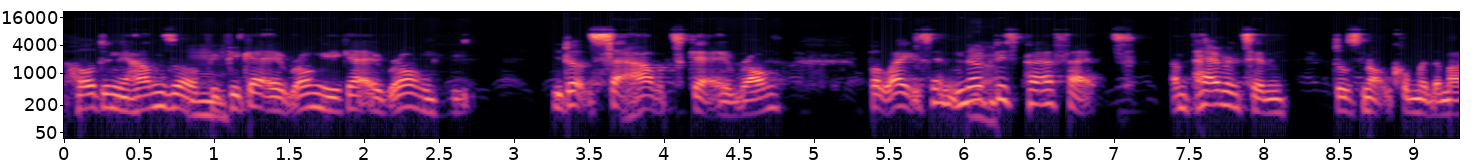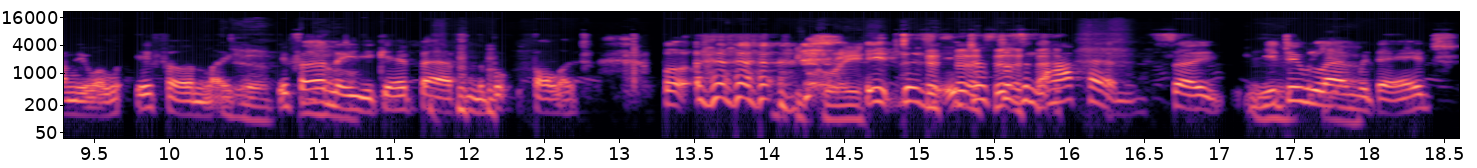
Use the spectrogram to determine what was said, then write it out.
holding your hands up. Mm. If you get it wrong, you get it wrong. You, don't set out to get it wrong. But like I said, nobody's perfect. And parenting does not come with a manual, if only. Yeah. If only No. you gave birth and the book followed. But it does it just doesn't happen. So you do learn Yeah. with age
